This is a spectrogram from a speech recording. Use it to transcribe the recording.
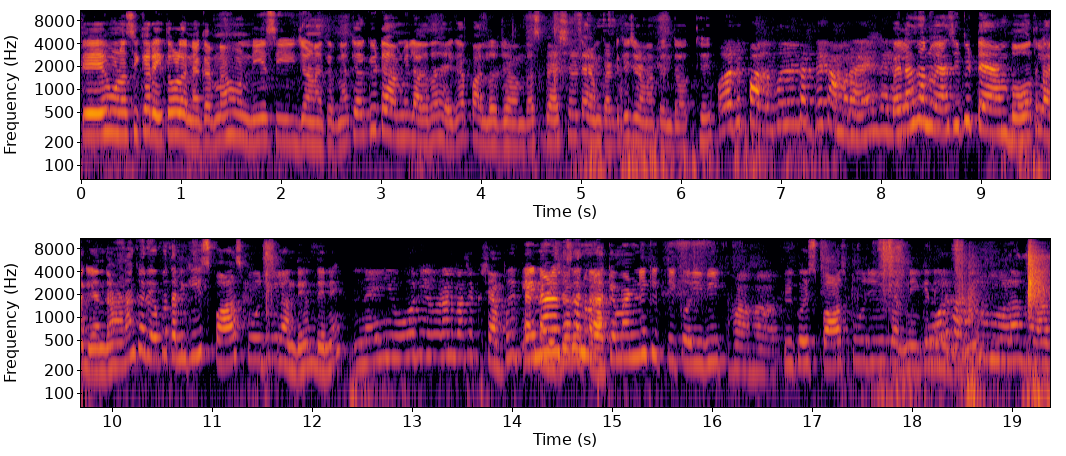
ਤੇ ਹੁਣ ਅਸੀਂ ਘਰੇ ਹੀ ਧੋ ਲੈਣਾ ਕਰਨਾ ਹੁਣ ਨਹੀਂ ਅਸੀਂ ਜਾਣਾ ਕਰਨਾ ਕਿਉਂਕਿ ਟਾਈਮ ਨਹੀਂ ਲੱਗਦਾ ਹੈਗਾ ਪਾਰਲਰ ਜਾਣ ਦਾ ਸਪੈਸ਼ਲ ਟਾਈਮ ਕੱਢ ਕੇ ਜਾਣਾ ਪੈਂਦਾ ਉੱਥੇ। ਉਹ ਅੱਜ ਪਾਲਰ ਕੋਲ ਤਾਂ ਅੱਧੇ ਕੰਮ ਰਹਿ ਜਾਂਦੇ ਨੇ। ਪਹਿਲਾਂ ਸਾਨੂੰ ਐ ਸੀ ਵੀ ਟਾਈਮ ਬਹੁਤ ਲੱਗ ਜਾਂਦਾ ਹਨਾ ਘਰੇ ਉਹ ਪਤਾ ਨਹੀਂ ਕੀ ਸਪਾ ਸਪੂਜ ਵੀ ਲਾਉਂਦੇ ਹੁੰਦੇ ਨੇ। ਨਹੀਂ ਉਹ ਨਹੀਂ ਉਹਨਾਂ ਨੇ ਬਸ ਇੱਕ ਸ਼ੈਂਪੂ ਹੀ ਇਹਨਾਂ ਨੇ ਤਾਂ ਸਾਨੂੰ ਰეკਮੈਂਡ ਨਹੀਂ ਕੀਤੀ ਕੋਈ ਵੀ ਹਾਂ ਹਾਂ। ਵੀ ਕੋਈ ਸਪਾ ਸਪੂਜ ਵੀ ਕਰਨੀ ਕਿ ਨਹੀਂ ਉਹ ਵਾਲਾ ਬੜਾ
